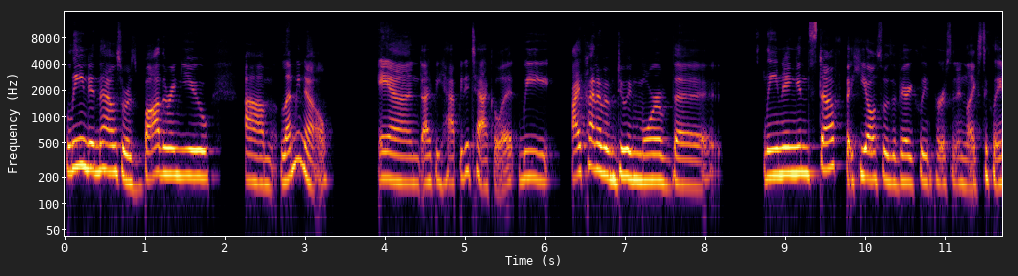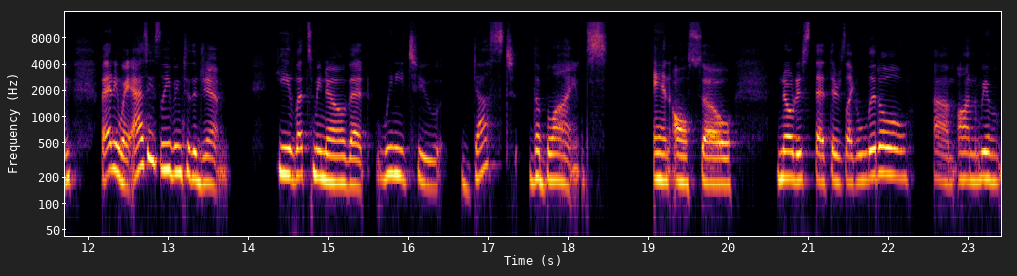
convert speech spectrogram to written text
cleaned in the house or is bothering you, um, let me know, and I'd be happy to tackle it. We I kind of am doing more of the cleaning and stuff, but he also is a very clean person and likes to clean. But anyway, as he's leaving to the gym, he lets me know that we need to dust the blinds. And also notice that there's like little um, on we have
